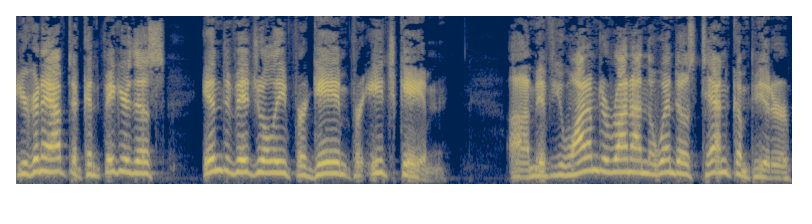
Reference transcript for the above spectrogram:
you're going to have to configure this individually for game for each game. Um, if you want them to run on the Windows 10 computer,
